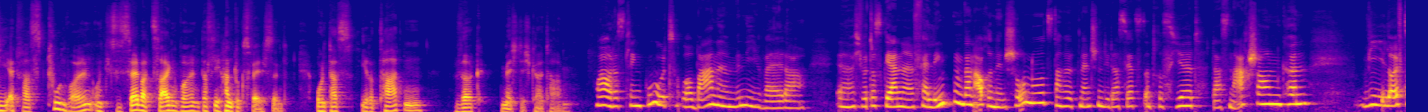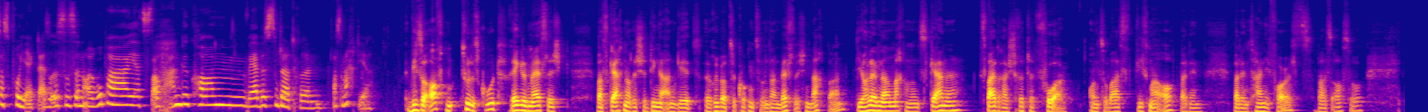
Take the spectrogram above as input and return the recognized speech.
die etwas tun wollen und die sich selber zeigen wollen, dass sie handlungsfähig sind und dass ihre Taten Wirkmächtigkeit haben. Wow, das klingt gut. Urbane Mini-Wälder. Äh, ich würde das gerne verlinken, dann auch in den Shownotes, damit Menschen, die das jetzt interessiert, das nachschauen können. Wie läuft das Projekt? Also ist es in Europa jetzt auch angekommen? Wer bist du da drin? Was macht ihr? wie so oft tut es gut, regelmäßig, was gärtnerische Dinge angeht, rüber zu gucken zu unseren westlichen Nachbarn. Die Holländer machen uns gerne zwei, drei Schritte vor. Und so war es diesmal auch bei den, bei den Tiny Forests, war es auch so.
